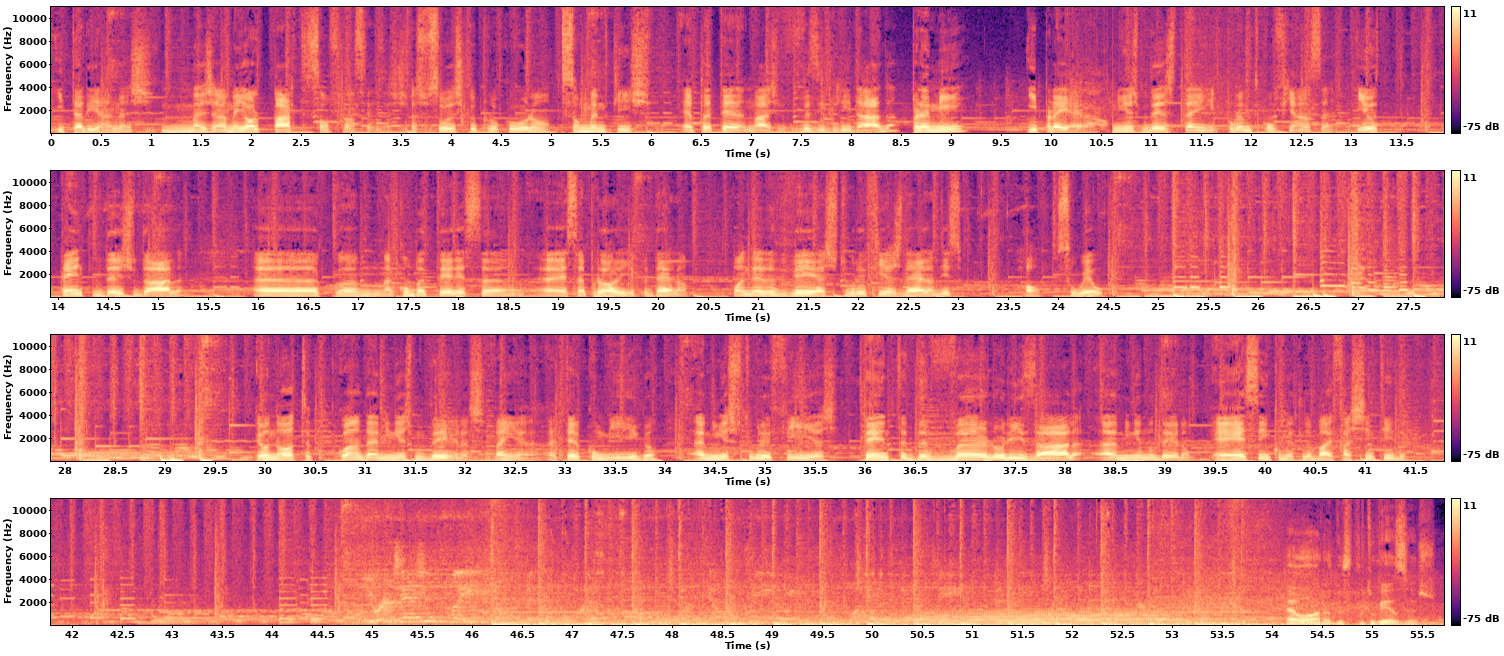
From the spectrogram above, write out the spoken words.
italianas, mas a maior parte são francesas. As pessoas que procuram são manequins. É para ter mais visibilidade para mim e para ela. Minhas mulheres têm problema de confiança e eu tento de ajudar a, a combater essa, essa prole dela. Quando ela vê as fotografias dela, diz: Oh, sou eu? Eu noto que quando as minhas modelos vêm a, a ter comigo, as minhas fotografias tento de valorizar a minha modelo. É assim que o meu trabalho faz sentido. A hora dos portugueses.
